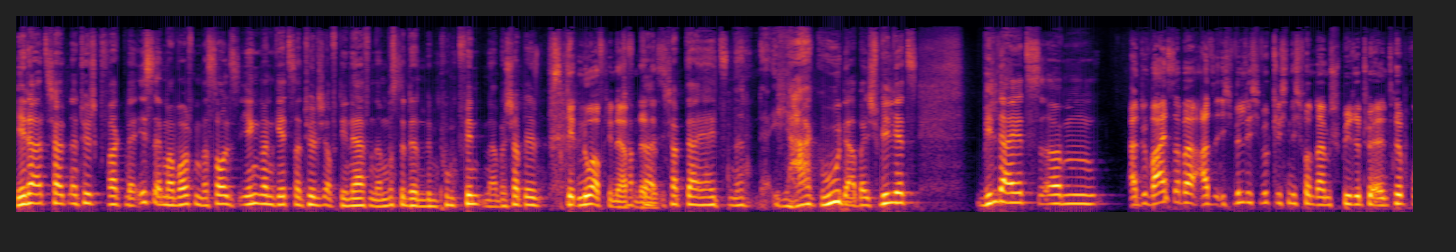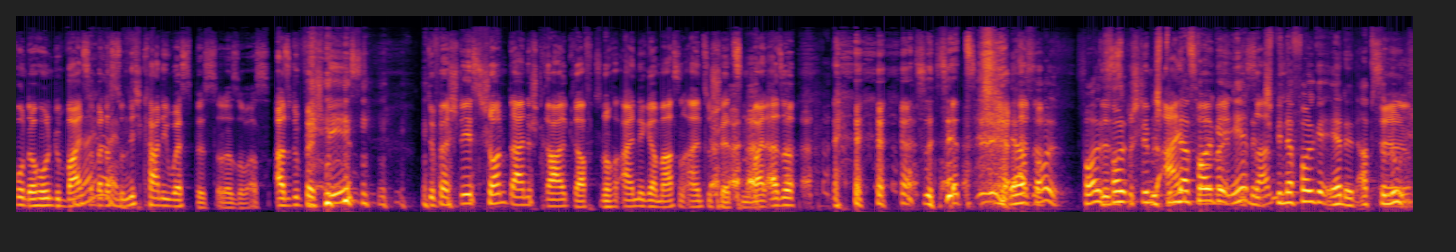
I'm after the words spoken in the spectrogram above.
Jeder hat sich halt natürlich gefragt, wer ist Emma Wolf und was soll das? Irgendwann geht es natürlich auf die Nerven. Da musst du dann den Punkt finden. Aber ich habe jetzt es geht nur auf die ich Nerven, habe da, ich hab da jetzt, ne, ja gut, aber ich will jetzt, will da jetzt, ähm, Ah, Du weißt aber, also ich will dich wirklich nicht von deinem spirituellen Trip runterholen. Du weißt Nein, aber, dass nein. du nicht Kanye West bist oder sowas. Also du verstehst, du verstehst schon deine Strahlkraft noch einigermaßen einzuschätzen, weil also das ist jetzt ja also, voll, voll, das voll. Ist bestimmt ich bin da voll geerdet. Ich bin da voll geerdet, absolut. Ja, ja.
